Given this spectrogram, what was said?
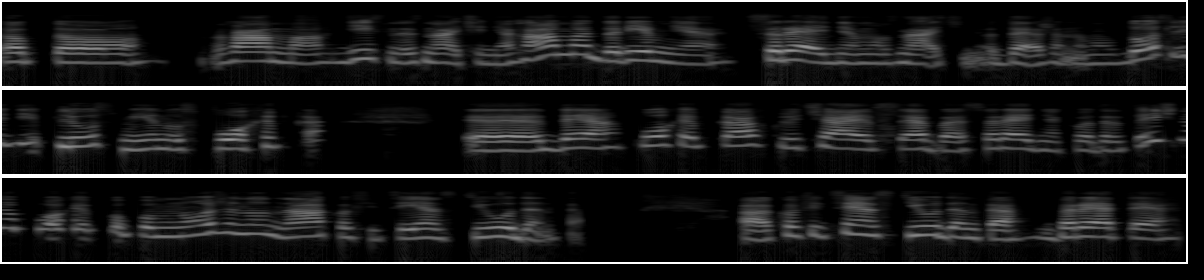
Тобто гамма, дійсне значення гамма дорівнює середньому значенню, одержаному в досліді, плюс-мінус похибка, е, де похибка включає в себе середню квадратичну похибку, помножену на коефіцієнт студента. Коефіцієнт студента берете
